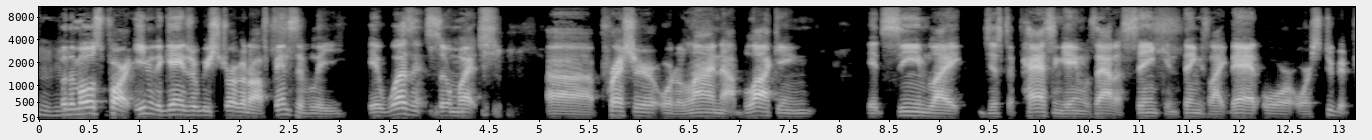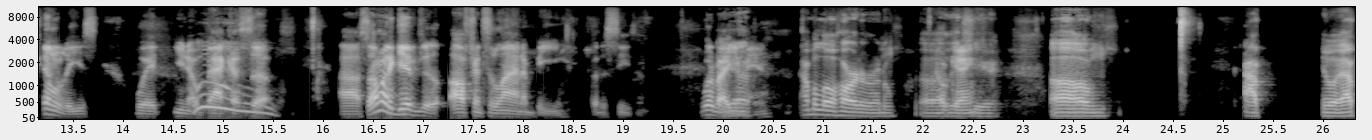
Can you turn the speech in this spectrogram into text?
mm-hmm. for the most part even the games where we struggled offensively it wasn't so much uh, pressure or the line not blocking it seemed like just the passing game was out of sync and things like that or or stupid penalties would you know back Ooh. us up. Uh, so I'm going to give the offensive line a B for the season. What about yeah, you, man? I'm a little harder on them uh, okay. this year. Um, I, you know, I,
